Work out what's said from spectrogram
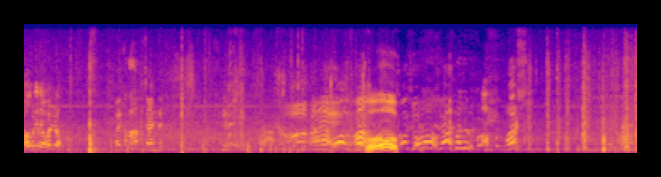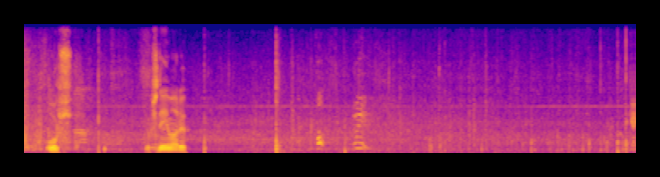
가운데 잡아. 벌려. 아니 잠깐 짠인데? 오. 아씨. 오씨. 역시 네이마르. 여기.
